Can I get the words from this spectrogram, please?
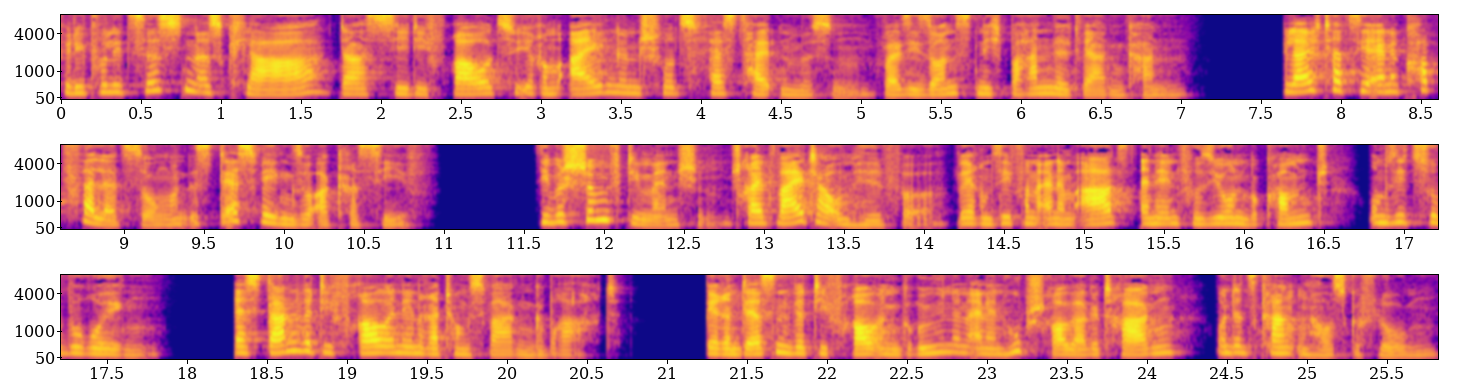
Für die Polizisten ist klar, dass sie die Frau zu ihrem eigenen Schutz festhalten müssen, weil sie sonst nicht behandelt werden kann. Vielleicht hat sie eine Kopfverletzung und ist deswegen so aggressiv. Sie beschimpft die Menschen, schreit weiter um Hilfe, während sie von einem Arzt eine Infusion bekommt, um sie zu beruhigen. Erst dann wird die Frau in den Rettungswagen gebracht. Währenddessen wird die Frau in Grün in einen Hubschrauber getragen und ins Krankenhaus geflogen.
